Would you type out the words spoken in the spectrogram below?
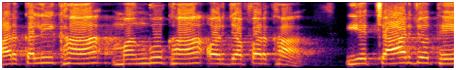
अरकली खां, मंगू खां और ज़फ़र खां। ये चार जो थे,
